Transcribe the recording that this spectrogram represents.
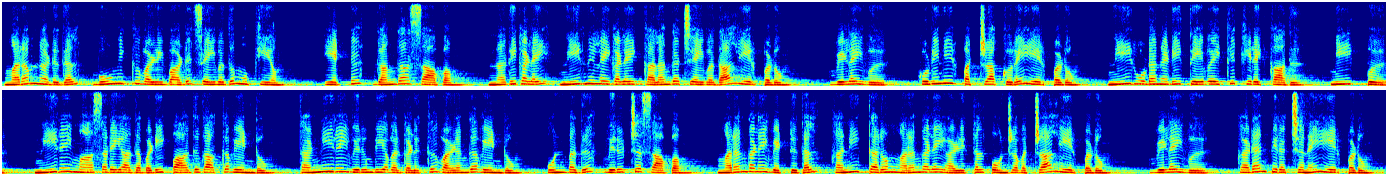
மரம் நடுதல். பூமிக்கு வழிபாடு செய்வது முக்கியம். எட்டு. கங்கா சாபம். நதிகளை நீர்நிலைகளை கலங்கச் செய்வதால் ஏற்படும். விளைவு. குடிநீர் பற்றாக்குறை ஏற்படும். நீர் உடனடி தேவைக்கு கிடைக்காது. மீட்பு. நீரை மாசடையாதபடி பாதுகாக்க வேண்டும். தண்ணீரை விரும்பியவர்களுக்கு வழங்க வேண்டும். ஒன்பது விருட்ச சாபம் மரங்களை வெட்டுதல் கனி தரும் மரங்களை அழித்தல் போன்றவற்றால் ஏற்படும். விளைவு கடன் பிரச்சனை ஏற்படும்.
